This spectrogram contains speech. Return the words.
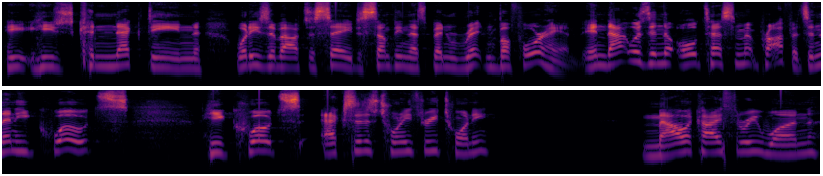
He, he's connecting what he's about to say to something that's been written beforehand. And that was in the Old Testament prophets. And then he quotes, he quotes Exodus 23 20, Malachi 3 1,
